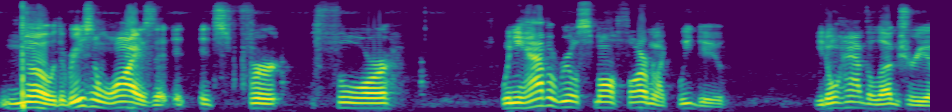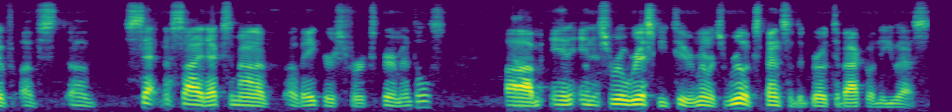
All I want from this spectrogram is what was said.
No, the reason why is that it, it's for for when you have a real small farm like we do, you don't have the luxury of of, of setting aside X amount of, of acres for experimentals. Um, and, and it's real risky too. Remember, it's real expensive to grow tobacco in the US.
